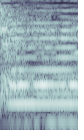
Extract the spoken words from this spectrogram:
Yeah.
